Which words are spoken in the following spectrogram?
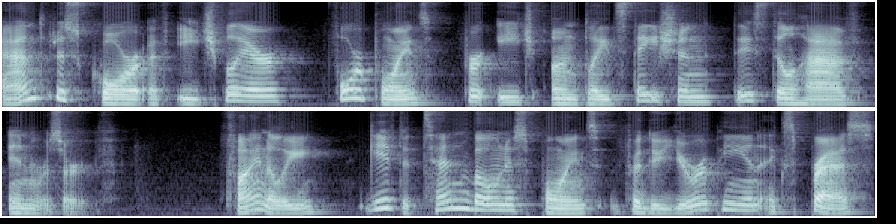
To the score of each player 4 points for each unplayed station they still have in reserve. Finally, give the 10 bonus points for the European Express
